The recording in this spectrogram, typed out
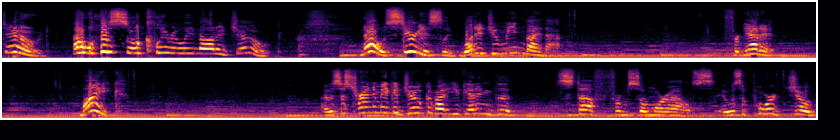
Dude! That was so clearly not a joke! No, seriously, what did you mean by that? Forget it. Mike! I was just trying to make a joke about you getting the stuff from somewhere else. It was a poor joke.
